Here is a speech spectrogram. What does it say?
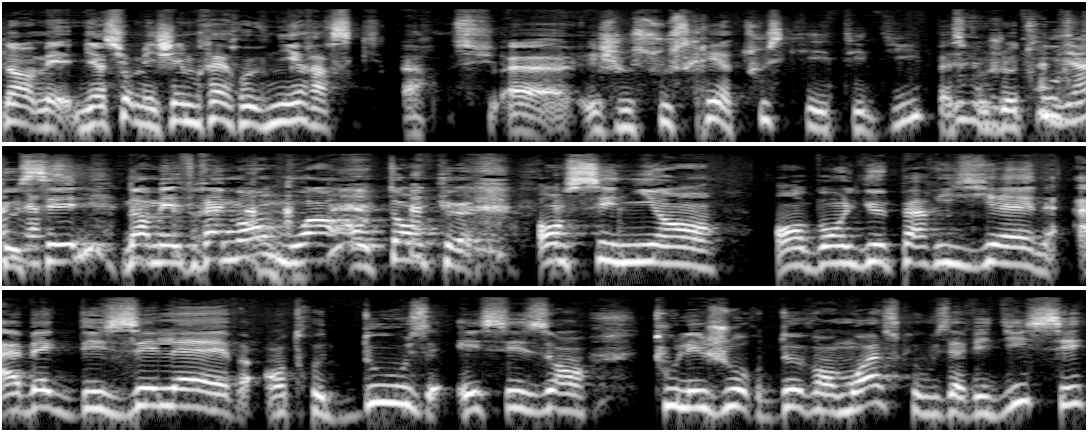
Non, mais bien sûr, mais j'aimerais revenir à ce euh, et je souscris à tout ce qui a été dit parce que je trouve que c'est non, mais vraiment moi en tant qu'enseignant en banlieue parisienne avec des élèves entre 12 et 16 ans tous les jours devant moi, ce que vous avez dit, c'est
